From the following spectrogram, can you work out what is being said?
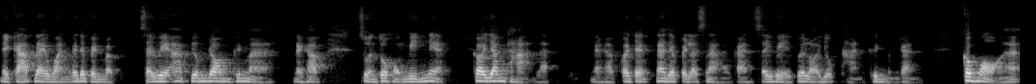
ในกราฟรายวันก็จะเป็นแบบ sideway up ย่อมๆขึ้นมา นะครับส่วนตัวของมินเนี่ยก็ย่ำฐานแล้วนะครับก็จะน่าจะเป็นลักษณะของการ sideway เพื่อรอยกฐานขึ้นเหมือนกัน ก็เหมาะฮะ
